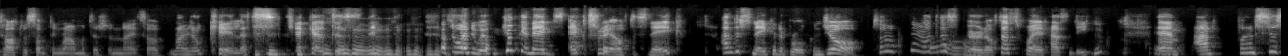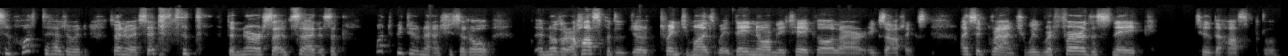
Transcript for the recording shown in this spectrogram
thought there was something wrong with it. And I thought, right, okay, let's check out this. so anyway, we took an ex- X-ray of the snake, and the snake had a broken jaw. So you know that's Oh. fair enough. That's why it hasn't eaten. Um, and but I'm still saying, what the hell do I do? So anyway, I said to the, the nurse outside, I said, what do we do now? She said, oh. Another a hospital you know, 20 miles away. They normally take all our exotics. I said, Grant, we'll refer the snake to the hospital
